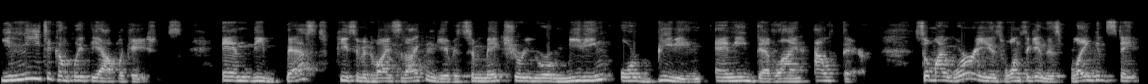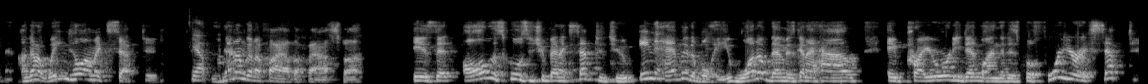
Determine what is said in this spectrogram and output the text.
you need to complete the applications. And the best piece of advice that I can give is to make sure you're meeting or beating any deadline out there. So my worry is once again this blanket statement. I'm going to wait until I'm accepted. Yep. Then I'm going to file the FAFSA. Is that all the schools that you've been accepted to, inevitably, one of them is going to have a priority deadline that is before you're accepted.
